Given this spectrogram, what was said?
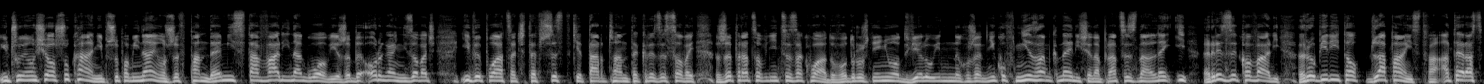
i czują się oszukani. Przypominają, że w pandemii stawali na głowie, żeby organizować i wypłacać te wszystkie tarcze antykryzysowej, że pracownicy zakładu w odróżnieniu od wielu innych urzędników nie zamknęli się na pracy zdalnej i ryzykowali. Robili to dla państwa, a teraz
